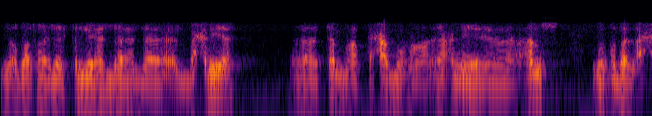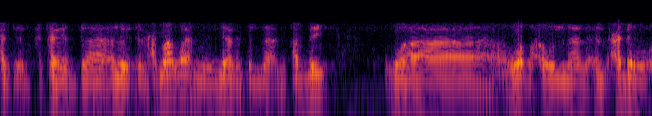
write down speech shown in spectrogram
بالإضافة إلى الكلية البحرية. تم اقتحامها يعني آه، أمس من قبل أحد كتائب آه، ألوية العمالقه من الجانب الغربي ووضعوا العدو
